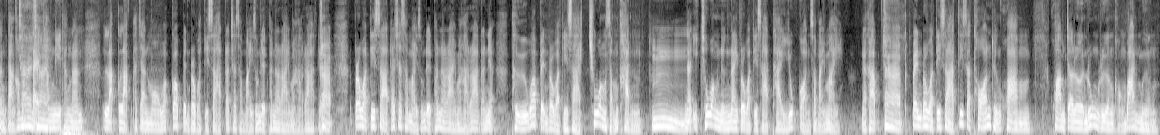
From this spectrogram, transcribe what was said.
ต่างๆ เข้าใช่มาแต่ใช่ทั้งนี้ทั้งนั้นหลักๆ อาจารย์มองว่าก็เป็นประวัติศาสตร์รัชสมัยสมเด็จพระนารายมหาราชเนี่ยครับประวัติศาสตร์รัชสมัยสมเด็จพระนารายมหาราชนั้นเนี่ยถือว่าเป็นประวัติศาสตร์ช่วงสำคัญอืมนะอีกช่วงหนึ่งในประวัติศาสตร์ไทยยุคก่อนสมัยใหม่นะครับครับ เป็นประวัติศาสตร์ที่สะท้อนถึงความความเจริญรุ่งเรืองของบ้านเมืองครับ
